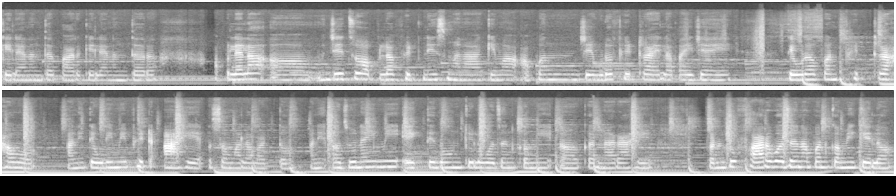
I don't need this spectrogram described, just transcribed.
केल्यानंतर पार केल्यानंतर आपल्याला म्हणजे जो आपला फिटनेस म्हणा किंवा आपण जेवढं फिट राहायला पाहिजे आहे तेवढं आपण फिट राहावं आणि तेवढी मी फिट आहे असं मला वाटतं. आणि अजूनही मी एक ते दोन किलो वजन कमी करणार आहे. परंतु फार वजन आपण कमी केलं.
